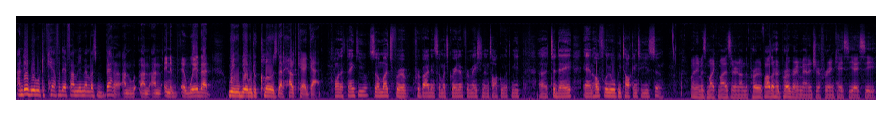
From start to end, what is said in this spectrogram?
and they'll be able to care for their family members better and, and, and in a, a way that we will be able to close that healthcare gap. I want to thank you so much for providing so much great information and talking with me uh, today, and hopefully we'll be talking to you soon. My name is Mike Meiser, and I'm the Pro Fatherhood Program Manager for NKCAC.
